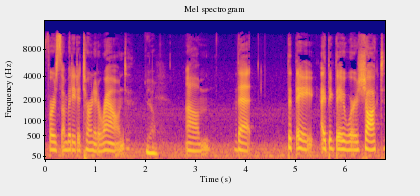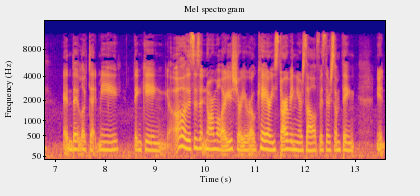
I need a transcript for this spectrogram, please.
for somebody to turn it around. Yeah. um, that that they I think they were shocked and they looked at me thinking, "Oh, this isn't normal. Are you sure you're okay? Are you starving yourself? Is there something?" You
